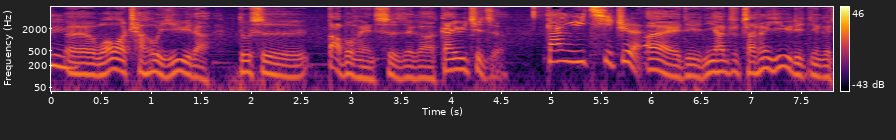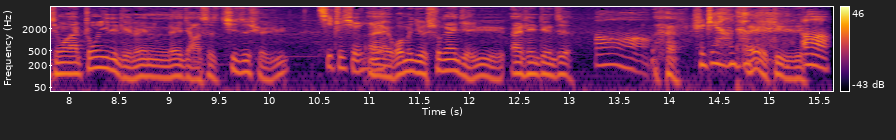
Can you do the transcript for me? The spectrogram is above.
嗯呃，往往产后抑郁的都是大部分是这个肝郁气滞，肝郁气滞，哎，对，你看这产生抑郁的这个情况，按中医的理论来讲是气滞血瘀，气滞血瘀。哎，我们就疏肝解郁，安神定志。哦，是这样的。哎，对对对。哦，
